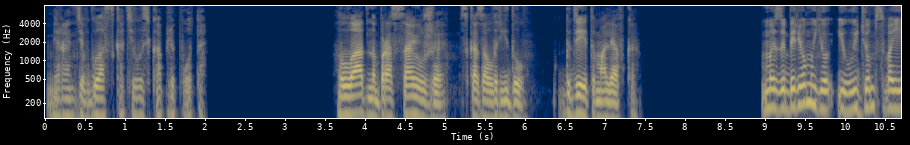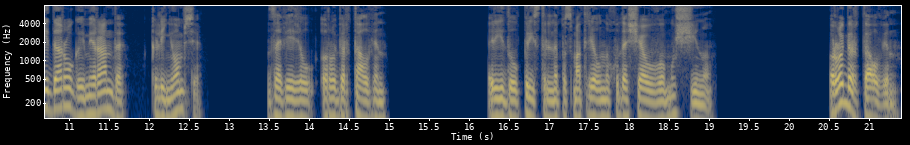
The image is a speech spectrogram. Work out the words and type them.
Миранде в глаз скатилась капля пота. «Ладно, бросай уже», — сказал Ридл. «Где эта малявка?» «Мы заберем ее и уйдем своей дорогой, Миранда. Клянемся», — заверил Роберт Алвин. Ридл пристально посмотрел на худощавого мужчину. «Роберт Алвин,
